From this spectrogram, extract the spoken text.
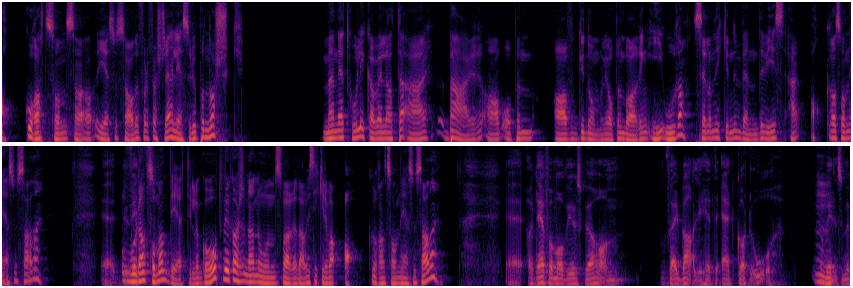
akkurat sånn sa, Jesus sa det. For det første, jeg leser det jo på norsk. Men jeg tror likevel at det er bærer av, av guddommelig åpenbaring i orda, selv om det ikke nødvendigvis er akkurat sånn Jesus sa det. Og Hvordan får man det til å gå opp, vil kanskje da noen svare da, hvis ikke det var akkurat sånn Jesus sa det? Eh, og Derfor må vi jo spørre om ufeilbarlighet er et godt ord i mm. forbindelse med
